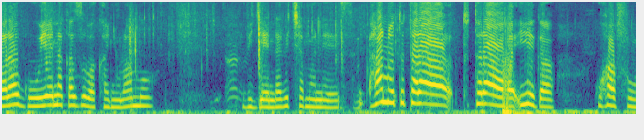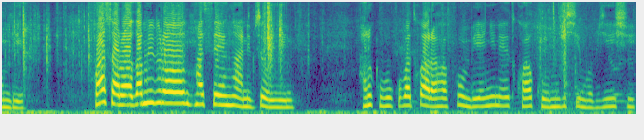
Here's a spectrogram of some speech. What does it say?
yaraguye n'akazuba kanyuramo bigenda bicamo neza. Hano tutara- tutarayiga kuhafumbira. Twasaruragamo ibiro nka senkani byonyine. Ariko ubu kuba twarahafumbiye nyine twakuyemo ibishyimbo byinshi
